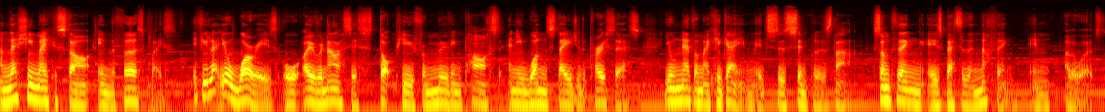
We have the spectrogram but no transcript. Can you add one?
unless you make a start in the first place. If you let your worries or overanalysis stop you from moving past any one stage of the process, you'll never make a game. It's as simple as that. Something is better than nothing, in other words.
